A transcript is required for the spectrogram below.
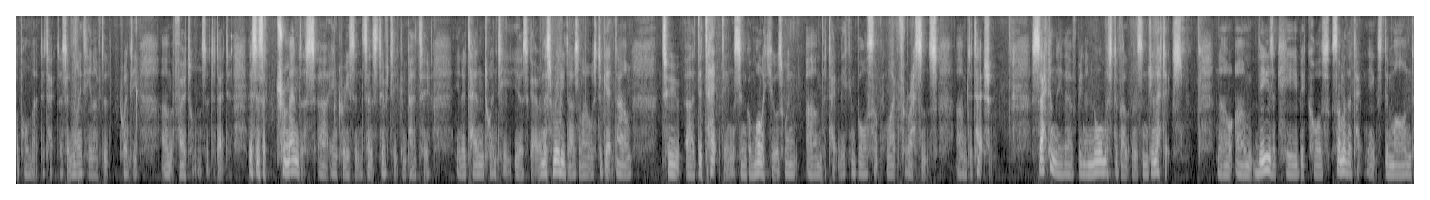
upon that detector. So 19 out of 20 um, photons are detected. This is a tremendous uh, increase in sensitivity compared to you know, 10, 20 years ago. And this really does allow us to get down to uh, detecting single molecules when um, the technique involves something like fluorescence um, detection. Secondly, there have been enormous developments in genetics. Now, um, these are key because some of the techniques demand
